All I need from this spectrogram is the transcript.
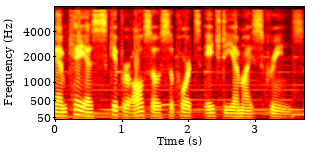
MKS SKIPR also supports HDMI screens.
